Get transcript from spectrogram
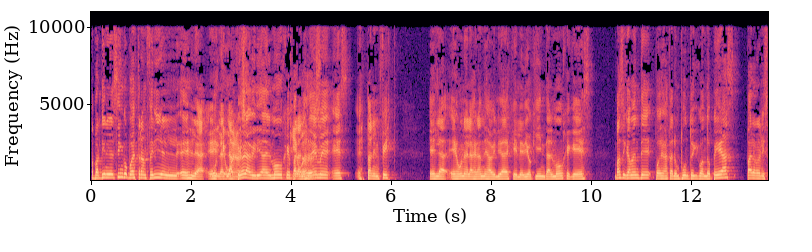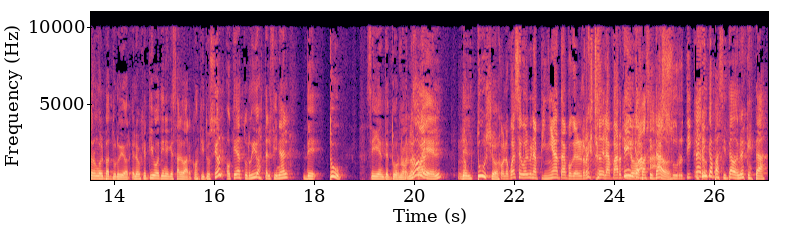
A partir del nivel 5 podés transferir el, es la, es Uy, la- qué la bueno peor habilidad del monje Qué para los DM es Stunning Fist. Es, la, es una de las grandes habilidades que le dio quinta al monje, que es básicamente podés gastar un punto y cuando pegas para realizar un golpe aturdidor. El objetivo tiene que salvar constitución o queda aturdido hasta el final de tu siguiente turno. No cual- de él, no. del tuyo. Con lo cual se vuelve una piñata porque el resto de la parte lo va incapacitado. a surtir. Está incapacitado, no es que está.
